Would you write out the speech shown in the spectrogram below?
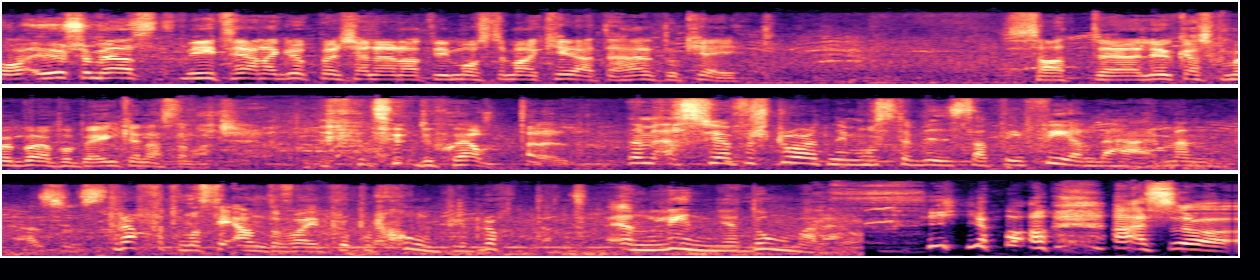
Ja, hur som helst, vi i tränargruppen känner ändå att vi måste markera att det här är inte okej. Så att eh, Lukas kommer börja på bänken nästa match. Du, du skämtar eller? Nej, men alltså, jag förstår att ni måste visa att det är fel det här, men alltså, straffet måste ju ändå vara i proportion till brottet. En linjedomare. Ja, alltså,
